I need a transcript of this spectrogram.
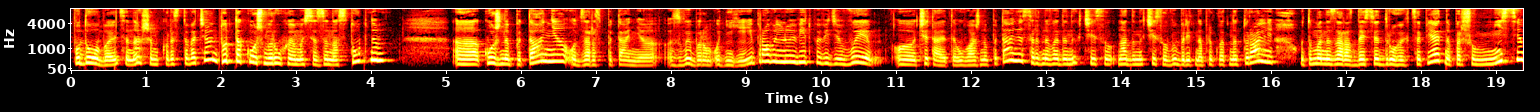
подобаються нашим користувачам. Тут також ми рухаємося за наступним. Е, кожне питання, от зараз питання з вибором однієї правильної відповіді. Ви читаєте уважно питання серед наведених чисел, наданих чисел, виберіть, наприклад, натуральні. От у мене зараз 10 других це 5, на першому місці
